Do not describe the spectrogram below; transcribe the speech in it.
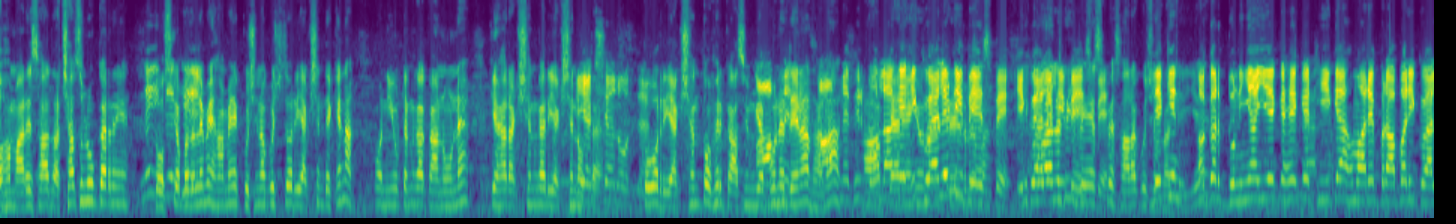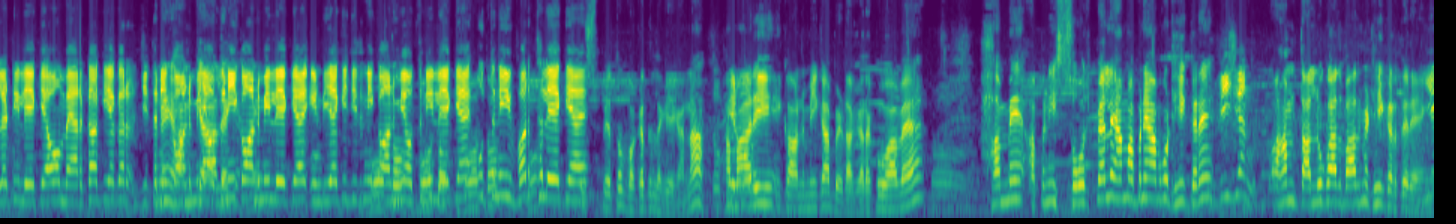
हमारे साथ अच्छा सलूक कर रहे हैं। तो उसके बदले में हमें कुछ ना कुछ तो रिएक्शन देखे ना वो न्यूटन का कानून है कि हर एक्शन का रिएक्शन होता है। तो वो रिएक्शन तो फिर कासिम के अबू ने देना था ना। कि हैं कि इक्वालिटी बेस पे इक्वालिटी बेस पे। सारा कुछ लेकिन अगर दुनिया ये कहे कि ठीक है हमारे बराबर इक्वालिटी लेके आओ अमेरिका की अगर जितनी इकॉनमी है उतनी इकॉनमी लेके आए इंडिया की जितनी तो- इकॉनमी है उतनी तो- लेके आए तो- उतनी वर्थ लेके आए। उस पे तो वक्त लगेगा ना। तो हमारी इकोनॉमी का बेड़ा गर्क हुआ हुआ है। हमें अपनी सोच पहले हम अपने आप को ठीक करें। विजन हम ताल्लुकात बाद में ठीक करते रहेंगे।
